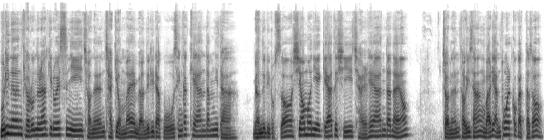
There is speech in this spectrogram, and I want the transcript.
우리는 결혼을 하기로 했으니 저는 자기 엄마의 며느리라고 생각해야 한답니다. 며느리로서 시어머니에게 하듯이 잘해야 한다나요? 저는 더 이상 말이 안 통할 것 같아서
